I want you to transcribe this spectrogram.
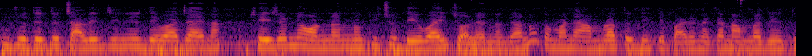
পুজোতে তো চালের জিনিস দেওয়া যায় না, সেই জন্য অন্যান্য কিছু দেওয়াই চলে না, জানো তো? মানে আমরা তো দিতে পারি না কারণ আমরা যেহেতু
